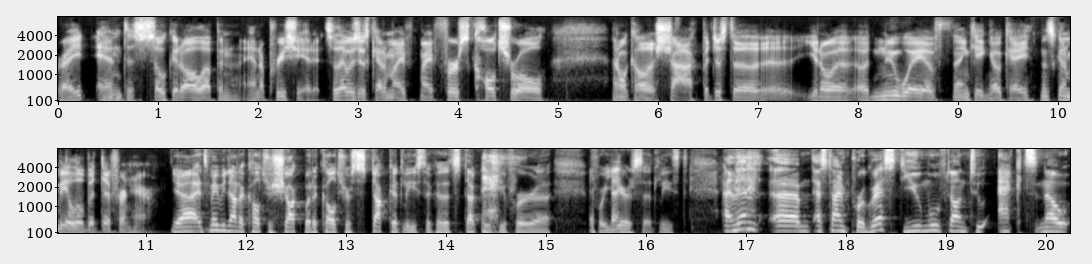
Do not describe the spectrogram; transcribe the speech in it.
right? And to soak it all up and, and appreciate it. So that was just kind of my my first cultural I don't want to call it a shock, but just a you know a, a new way of thinking. Okay, this is going to be a little bit different here. Yeah, it's maybe not a culture shock, but a culture stuck at least because it stuck with you for uh, for years at least. And then, um, as time progressed, you moved on to ACT. Now,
